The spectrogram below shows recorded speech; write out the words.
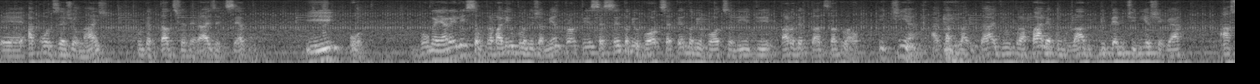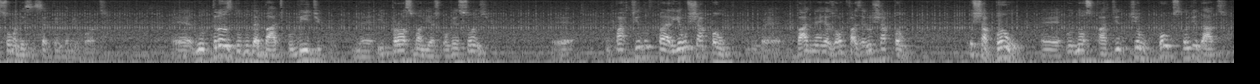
é, acordos regionais com deputados federais, etc. E, pô, vou ganhar a eleição. Trabalhei o planejamento para ter 60 mil votos, 70 mil votos ali de, para deputado estadual. E tinha a capilaridade, um trabalho acumulado que me permitiria chegar à soma desses 70 mil votos. É, no trânsito do debate político né, e próximo ali às convenções, é, o partido faria um chapão. É, Wagner resolve fazer um chapão. O chapão, é, o nosso partido tinha poucos candidatos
